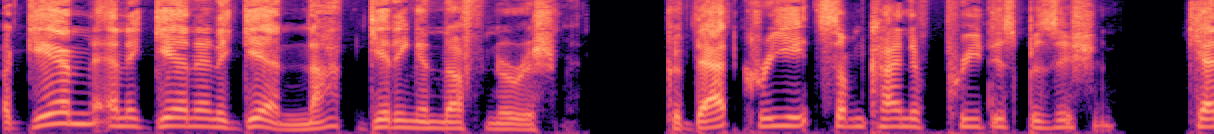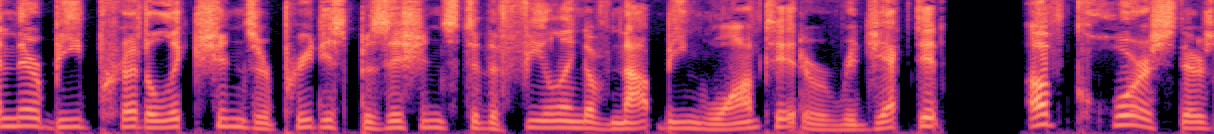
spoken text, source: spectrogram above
again and again and again, not getting enough nourishment. Could that create some kind of predisposition? Can there be predilections or predispositions to the feeling of not being wanted or rejected? Of course, there's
